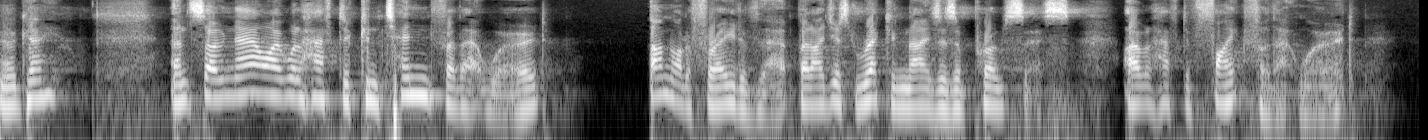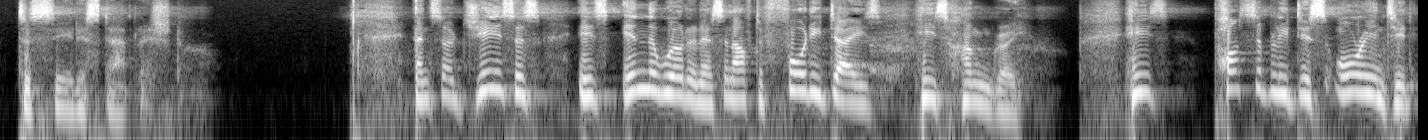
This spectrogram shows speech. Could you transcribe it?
Okay? And so now I will have to contend for that word. I'm not afraid of that, but I just recognize as a process. I will have to fight for that word to see it established. And so Jesus is in the wilderness, and after 40 days, he's hungry. He's possibly disoriented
